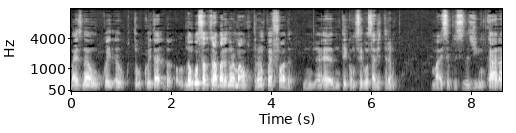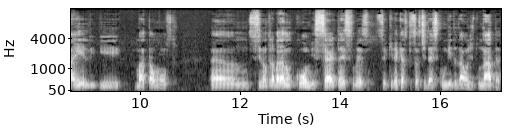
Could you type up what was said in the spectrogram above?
Mas não, coitado, não gostar do trabalho é normal. Trampo é foda. É, não tem como você gostar de trampo. Mas você precisa de encarar ele e matar o monstro. Hum, se não trabalhar, não come, certo? É isso mesmo. Você queria que as pessoas te dessem comida da onde? Do nada?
